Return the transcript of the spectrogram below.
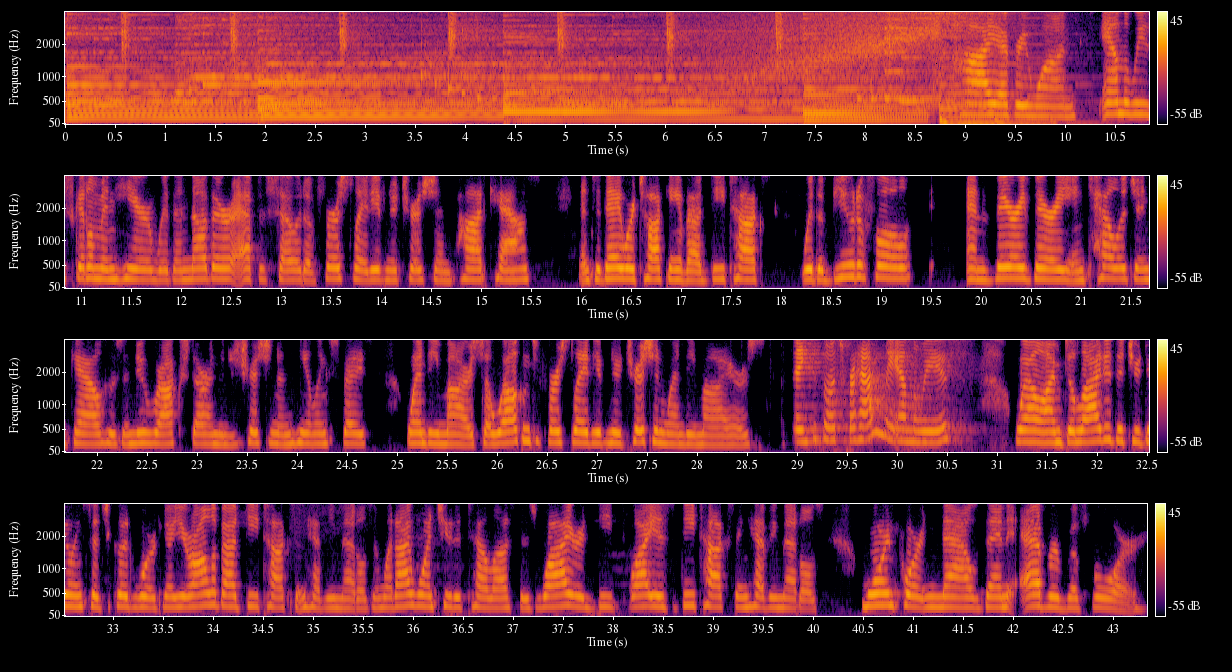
Hi, everyone. Ann Louise Gittleman here with another episode of First Lady of Nutrition podcast. And today we're talking about detox with a beautiful and very, very intelligent gal who's a new rock star in the nutrition and healing space, Wendy Myers. So, welcome to First Lady of Nutrition, Wendy Myers. Thank you so much for having me, Ann Louise. Well, I'm delighted that you're doing such good work. Now, you're all about detox and heavy metals, and what I want you to tell us is why are de- why is detoxing heavy metals more important now than ever before?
